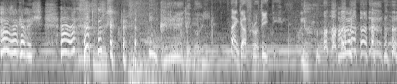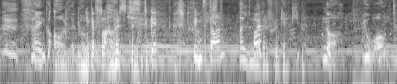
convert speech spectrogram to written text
oh my gosh. That was incredible. Thank Aphrodite. Thank all the Need the flowers just to get things done. I'll What? never forget you. No, you won't.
